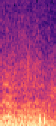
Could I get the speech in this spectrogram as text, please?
guys.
